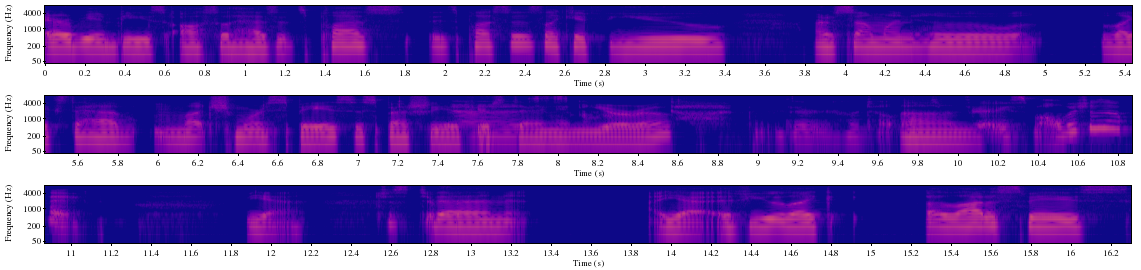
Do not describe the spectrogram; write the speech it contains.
Airbnbs also has its plus its pluses. Like if you are someone who likes to have much more space, especially if you're staying in Oh Europe, Their hotel rooms Um, are very small, which is okay. yeah, Just different. then yeah, if you like a lot of space,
